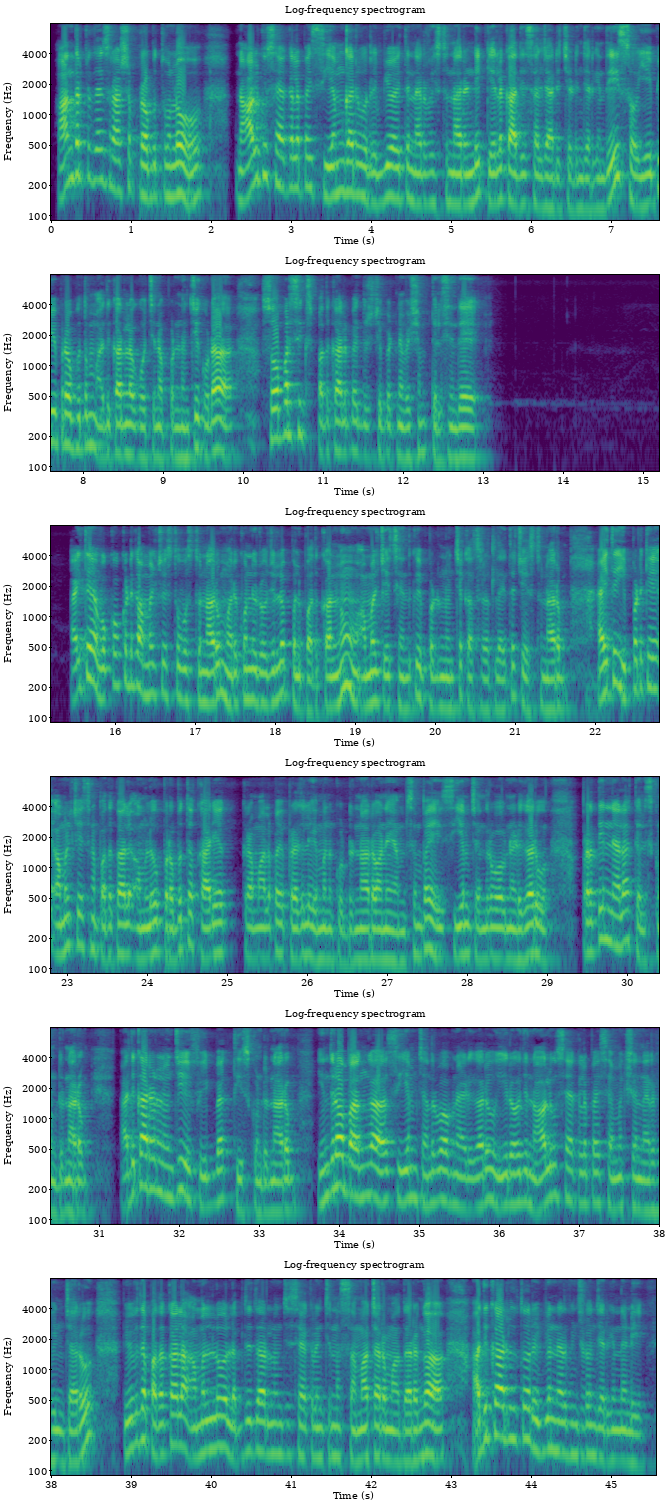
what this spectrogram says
ఆంధ్రప్రదేశ్ రాష్ట్ర ప్రభుత్వంలో నాలుగు శాఖలపై సీఎం గారు రివ్యూ అయితే నిర్వహిస్తున్నారండి. కీలక ఆదేశాలు జారీ చేయడం జరిగింది. సో ఏపీ ప్రభుత్వం అధికారంలోకి వచ్చినప్పటి నుంచి కూడా సూపర్ సిక్స్ పథకాలపై దృష్టి పెట్టిన విషయం తెలిసిందే. అయితే ఒక్కొక్కటిగా అమలు చేస్తూ వస్తున్నారు. మరికొన్ని రోజుల్లో పలు పథకాలను అమలు చేసేందుకు ఇప్పటి నుంచే కసరత్తులు అయితే చేస్తున్నారు. అయితే ఇప్పటికే అమలు చేసిన పథకాలు అమలు ప్రభుత్వ కార్యక్రమాలపై ప్రజలు ఏమనుకుంటున్నారో అనే అంశంపై సీఎం చంద్రబాబు నాయుడు గారు ప్రతి నెల తెలుసుకుంటున్నారు. అధికారుల నుంచి ఫీడ్బ్యాక్ తీసుకుంటున్నారు. ఇందులో భాగంగా సీఎం చంద్రబాబు నాయుడు గారు ఈరోజు నాలుగు శాఖలపై సమీక్ష నిర్వహించారు. వివిధ పథకాల అమల్లో లబ్ధిదారుల నుంచి సేకరించిన సమాచారం ఆధారంగా అధికారులతో రివ్యూ నిర్వహించడం జరిగిందండి. quindi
